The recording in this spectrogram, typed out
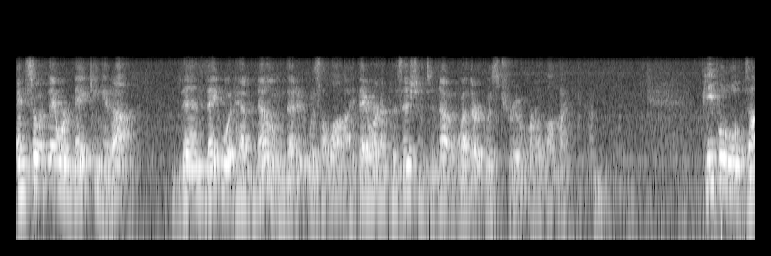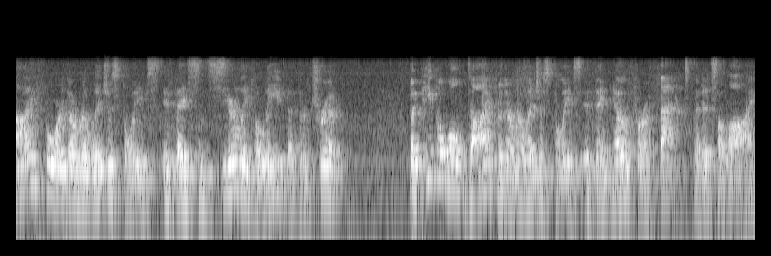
And so if they were making it up, then they would have known that it was a lie. They were in a position to know whether it was true or a lie. People will die for their religious beliefs if they sincerely believe that they're true. But people won't die for their religious beliefs if they know for a fact that it's a lie.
